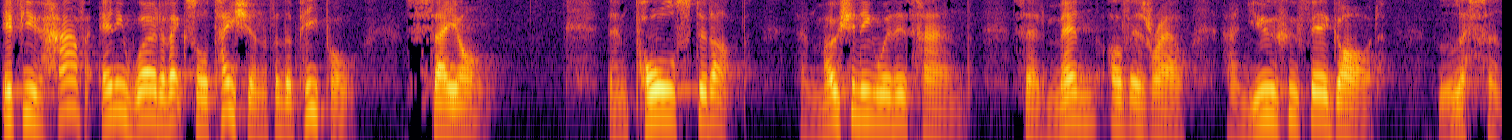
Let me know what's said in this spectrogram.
if you have any word of exhortation for the people, say on. Then Paul stood up and motioning with his hand, said, Men of Israel, and you who fear God, listen.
